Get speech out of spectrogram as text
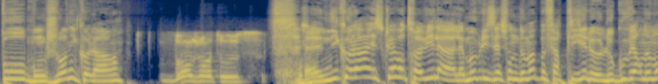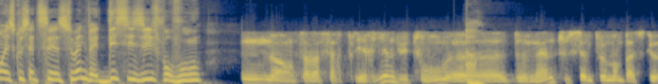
Pau. Bonjour Nicolas. Bonjour à tous. Euh, Nicolas, est-ce que à votre avis la, mobilisation de demain peut faire plier le, gouvernement? Est-ce que cette semaine va être décisive pour vous? Non, ça va faire plier rien du tout euh, ah. demain, tout simplement parce que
